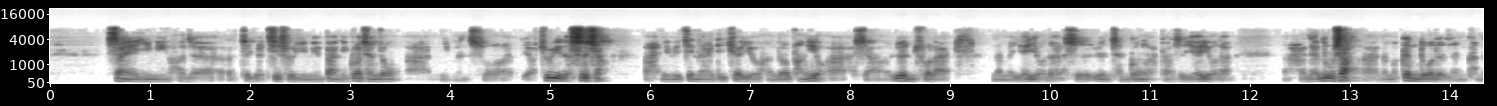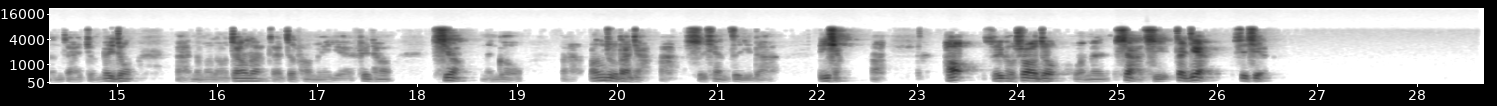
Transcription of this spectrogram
商业移民或者这个技术移民办理过程中啊，你们所要注意的事项啊，因为近来的确有很多朋友啊想润出来，那么也有的是润成功了，但是也有的还在路上啊，那么更多的人可能在准备中啊，那么老张呢在这方面也非常希望能够啊帮助大家啊实现自己的理想。好，随口说澳洲，我们下期再见，谢谢。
